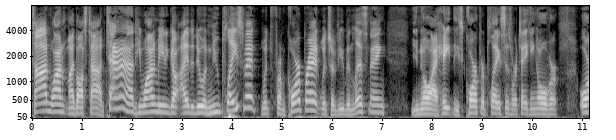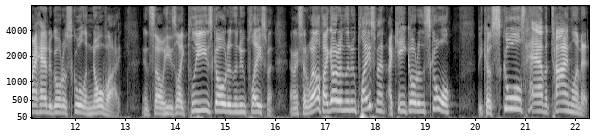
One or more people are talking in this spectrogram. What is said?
Todd wanted my boss Todd. Todd, he wanted me to go. I had to do a new placement with from corporate. Which, if you've been listening, you know I hate these corporate places we're taking over. Or I had to go to school in Novi. And so he's like, please go to the new placement. And I said, well, if I go to the new placement, I can't go to the school because schools have a time limit.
